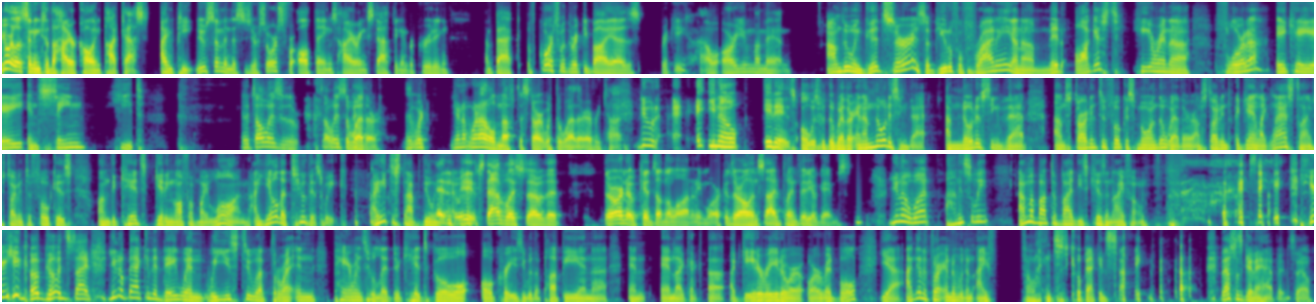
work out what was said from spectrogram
You are listening to the Hire Calling Podcast. I'm Pete Newsom, and this is your source for all things hiring, staffing, and recruiting. I'm back, of course, with Ricky Baez. Ricky, how are you, my man? I'm doing good, sir. It's a beautiful Friday on a uh, mid-August here in uh, Florida, aka insane heat. It's always the it's always the weather. We're you're not we're not old enough to start with the weather every time, dude. Eh, eh, you know it is always with the weather, and I'm noticing that. I'm noticing that I'm starting to focus more on the weather. I'm starting again, like last time, starting to focus on the kids getting off of my lawn. I yelled at two this week. I need to stop doing that. We established though that there are no kids on the lawn anymore because they're all inside playing video games. You know what? Honestly, I'm about to buy these kids an iPhone. I say, here you go, go inside. You know, back in the day when we used to uh, threaten parents who let their kids go all, all crazy with a puppy and uh, and and like a, a, a Gatorade or or a Red Bull. Yeah, I'm gonna threaten them with an iPhone and just go back inside. That's what's gonna happen. So,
